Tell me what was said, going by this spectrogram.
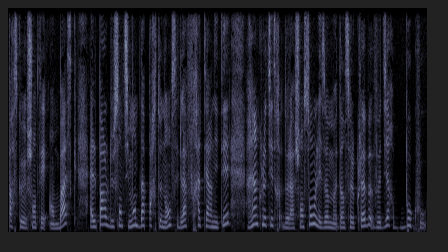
parce que chantée en basque, elle parle du sentiment d'appartenance et de la fraternité. Rien que le titre de la chanson, Les hommes d'un seul club, veut dire beaucoup.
